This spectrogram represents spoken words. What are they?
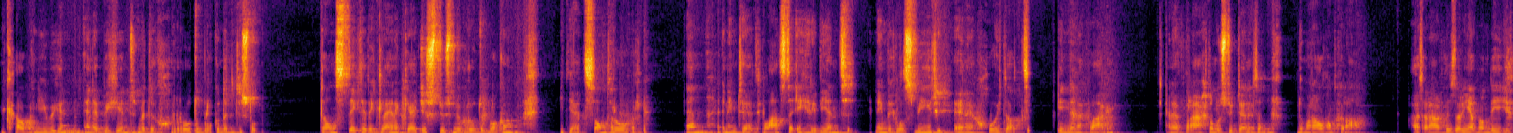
ik ga opnieuw beginnen. En hij begint met de grote blokken erin te stoppen. Dan steekt hij de kleine keitjes tussen de grote blokken, giet hij het zand erover en neemt hij het laatste ingrediënt, neemt een glas bier en hij gooit dat in een aquarium. En hij vraagt aan de studenten de moraal van het verhaal. Uiteraard is er een van die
